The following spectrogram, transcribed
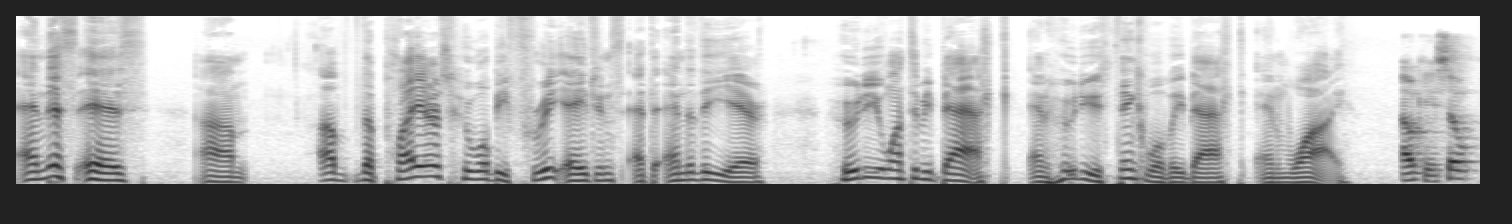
and this is um, of the players who will be free agents at the end of the year. Who do you want to be back, and who do you think will be back, and why? Okay, so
